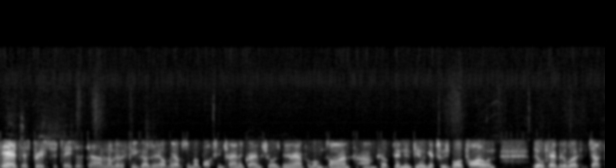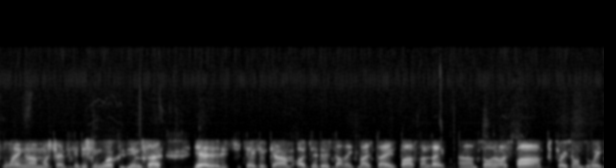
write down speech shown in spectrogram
Yeah, it's, it's pretty strategic. Um, and I've got a few guys who help me. Obviously, my boxing trainer, Graham Shaw, has been around for a long time. Um, helped Daniel Geale get to his world title and do a fair bit of work with Justin Lang. Um, my strength and conditioning work with him. So, yeah, it is strategic. Um, I do do something most days, bar Sunday. Um, so I, spar three times a week.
